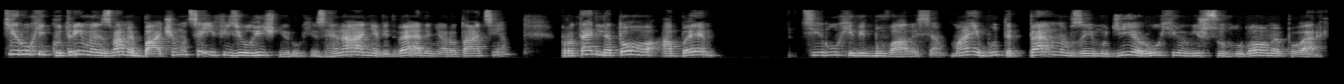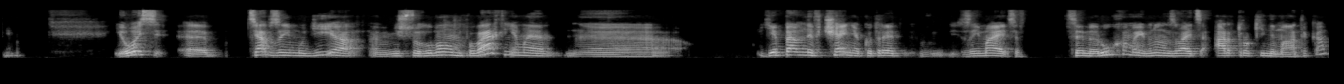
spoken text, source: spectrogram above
Ті рухи, котрі ми з вами бачимо, це і фізіологічні рухи: згинання, відведення, ротація. Проте для того, аби ці рухи відбувалися, має бути певна взаємодія рухів між суглобовими поверхнями. І ось е, ця взаємодія е, між суглобовими поверхнями е, є певне вчення, котре займається цими рухами, і воно називається артрокінематика.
